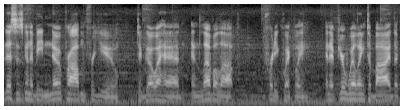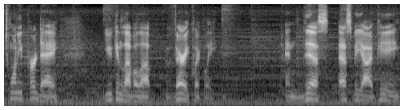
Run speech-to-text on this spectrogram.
this is to be no problem for you to go ahead and level up pretty quickly and if you're willing to buy the 20 per day, you can level up very quickly. And this SVIP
